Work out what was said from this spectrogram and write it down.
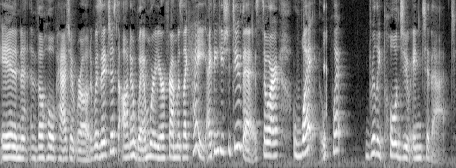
in the whole pageant world? Was it just on a whim where your friend was like, "Hey, I think you should do this," or what? What really pulled you into that?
